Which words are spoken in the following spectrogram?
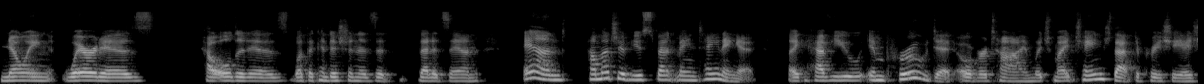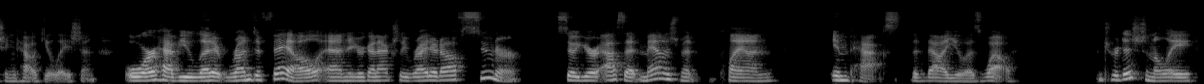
knowing where it is how old it is, what the condition is it, that it's in, and how much have you spent maintaining it? Like, have you improved it over time, which might change that depreciation calculation? Or have you let it run to fail and you're going to actually write it off sooner? So, your asset management plan impacts the value as well. Traditionally,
